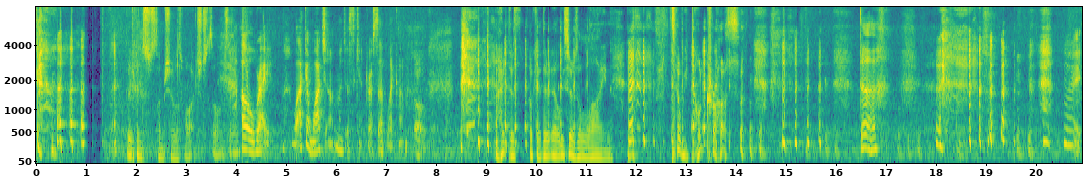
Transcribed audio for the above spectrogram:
there's been some shows watched. so I'm saying. Oh, right. Well, I can watch them. I just can't dress up like them. Oh, okay. All right, there's, okay, there, at least there's a line that, that we don't cross. Duh. All right.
